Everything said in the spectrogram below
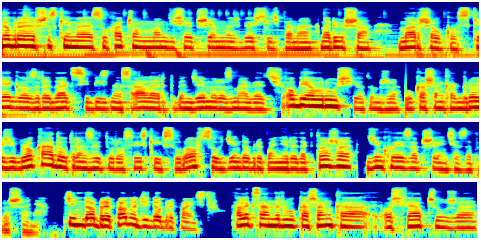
dobry wszystkim słuchaczom. Mam dzisiaj przyjemność gościć pana Mariusza Marszałkowskiego z redakcji Business Alert. Będziemy rozmawiać o Białorusi, o tym, że Łukaszenka grozi blokadą tranzytu rosyjskich surowców. Dzień dobry panie redaktorze. Dziękuję za przyjęcie zaproszenia. Dzień dobry panu, dzień dobry państwu. Aleksander Łukaszenka oświadczył, że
